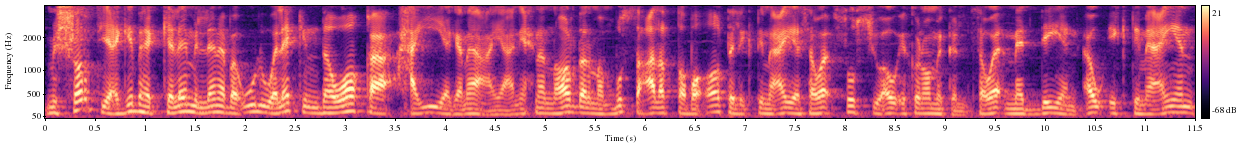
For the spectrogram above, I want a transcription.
مش شرط يعجبها الكلام اللي أنا بقوله ولكن ده واقع حقيقي يا جماعة. يعني إحنا النهارده لما نبص على الطبقات الاجتماعية سواء socio أو economical سواء ماديا أو اجتماعيا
